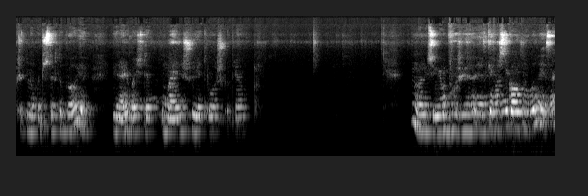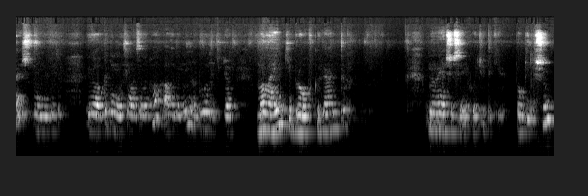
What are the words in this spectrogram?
якщо ти не хочеш тих брові, він реально, бачите, уменшує трошки прям. Ну, мене сьогодні обожує. Я, я таке просто ніколи не робила, я знаєш, що мені буде. Я придумала сама цей лайфхак, але давно не робила такі прям маленькі бровки, гляньте. Ну, я ще сьогодні хочу такі побільше.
